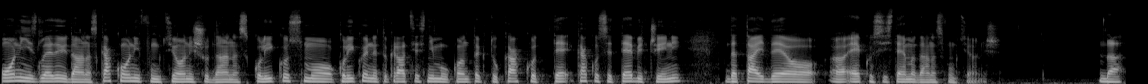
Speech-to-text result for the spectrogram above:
oni izgledaju danas, kako oni funkcionišu danas, koliko, smo, koliko je netokracija s njima u kontaktu, kako, te, kako se tebi čini da taj deo uh, ekosistema danas funkcioniše? Da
